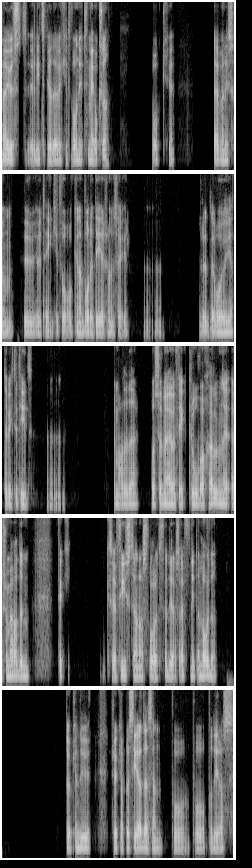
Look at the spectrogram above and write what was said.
med just elitspelare, vilket var nytt för mig också. Och eh, även liksom hur, hur tänket var och kunna bolla idéer som du säger. Eh, det, det var ju en jätteviktig tid som jag hade där. Och som jag även fick prova själv eftersom jag hade, fick säga, fystränaransvaret för deras F19-lag då. Så jag kunde ju försöka applicera det sen på, på, på deras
